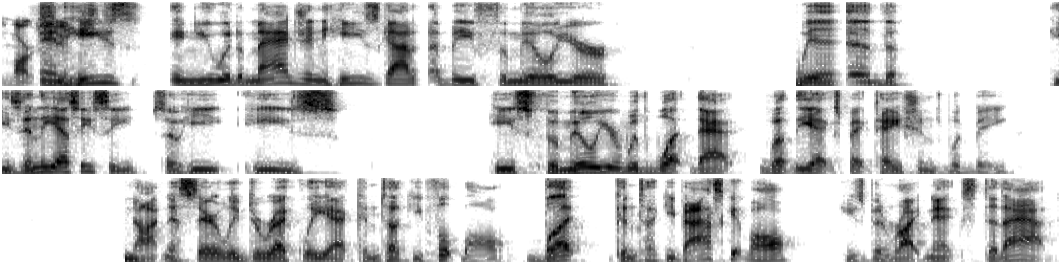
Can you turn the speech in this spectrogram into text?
Mark and he's and you would imagine he's got to be familiar with he's in the SEC so he he's he's familiar with what that what the expectations would be. Not necessarily directly at Kentucky football but Kentucky basketball he's been right next to that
